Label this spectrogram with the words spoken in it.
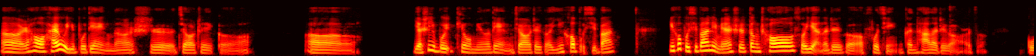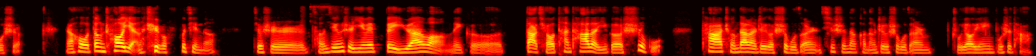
呃，然后还有一部电影呢，是叫这个呃，也是一部挺有名的电影，叫这个《银河补习班》。银河补习班里面是邓超所演的这个父亲跟他的这个儿子故事，然后邓超演的这个父亲呢，就是曾经是因为被冤枉那个大桥坍塌的一个事故，他承担了这个事故责任。其实呢，可能这个事故责任主要原因不是他，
